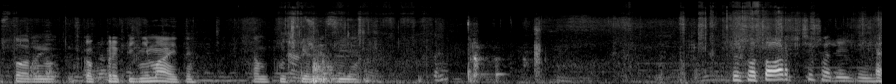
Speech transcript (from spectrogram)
В сторону тако припіднімаєте, там куски десь є. Це що торт чи що дійсно?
